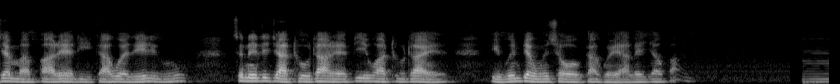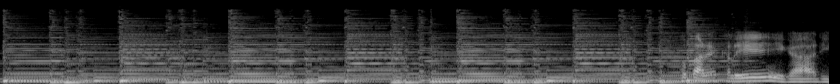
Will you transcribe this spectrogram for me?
ချက်မှာပါတဲ့ဒီကာကွယ်ဆေးတွေကိုစနစ်တကျထိုးထားတယ်ပြေဝထိုးထားရင် ဒီဝင်းပြက်ဝင်းလျှော်ကိုကာကွယ်ရလဲရောက်ပါတယ်ဟုတ်ပါတယ်ကလေးကဒီ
